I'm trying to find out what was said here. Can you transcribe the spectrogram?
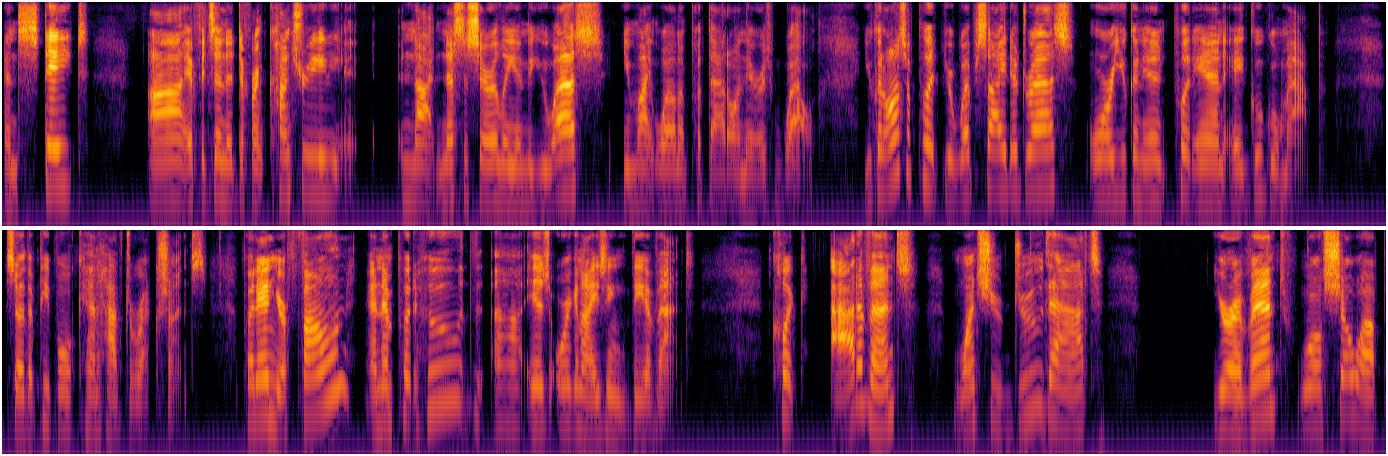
and state uh, if it's in a different country, not necessarily in the US, you might want to put that on there as well. You can also put your website address or you can in, put in a Google map so that people can have directions. Put in your phone and then put who uh, is organizing the event. Click Add Event. Once you do that, your event will show up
